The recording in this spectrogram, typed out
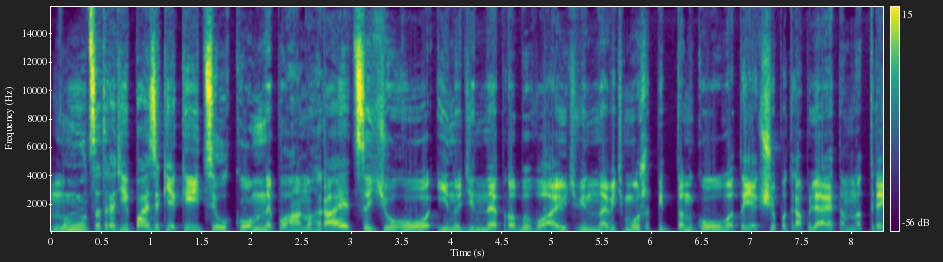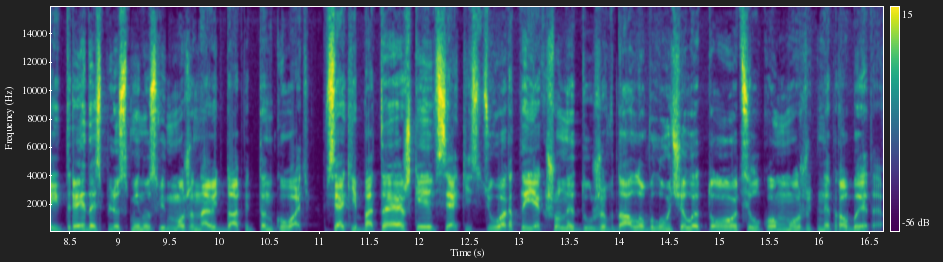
Ну, це третій пазік, який цілком непогано грається, його іноді не пробивають. Він навіть може підтанковувати, якщо потрапляє там на 3-3 десь плюс-мінус, він може навіть да, підтанкувати. Всякі БТшки, всякі стюарти, якщо не дуже вдало влучили, то цілком можуть не пробити.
